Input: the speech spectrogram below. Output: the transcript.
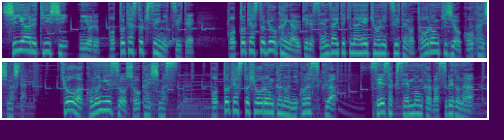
CRTC によるポッドキャスト規制についてポッドキャスト業界が受ける潜在的な影響についての討論記事を公開しました。今日はこのニュースを紹介します。ポッドキャスト評論家のニコラス・クア制作専門家バスベドナー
